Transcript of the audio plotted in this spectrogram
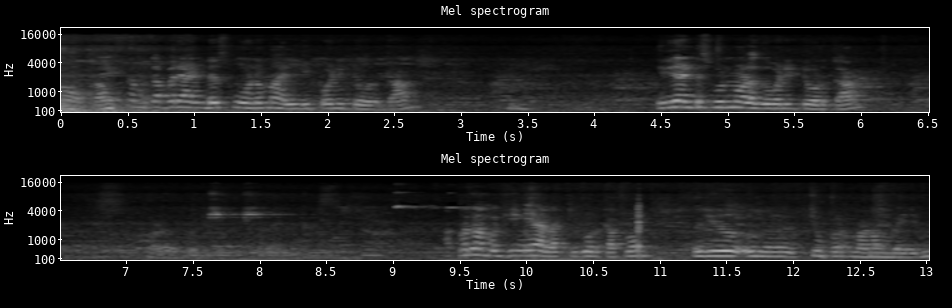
നോക്കാം. നമുക്കപ്പോ രണ്ട് സ്പൂണ് മല്ലിപ്പൊടി ഇട്ട് കൊടുക്കാം. ഇനി രണ്ട് സ്പൂൺ മുളക് പൊടി ഇട്ട് കൊടുക്കാം. മുളക് പൊടി. അപ്പൊ നമുക്ക് ഇനി ഇളക്കി കൊടുക്കാം. അപ്പം ഒരു ചുപ്പർ മണം വരും.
